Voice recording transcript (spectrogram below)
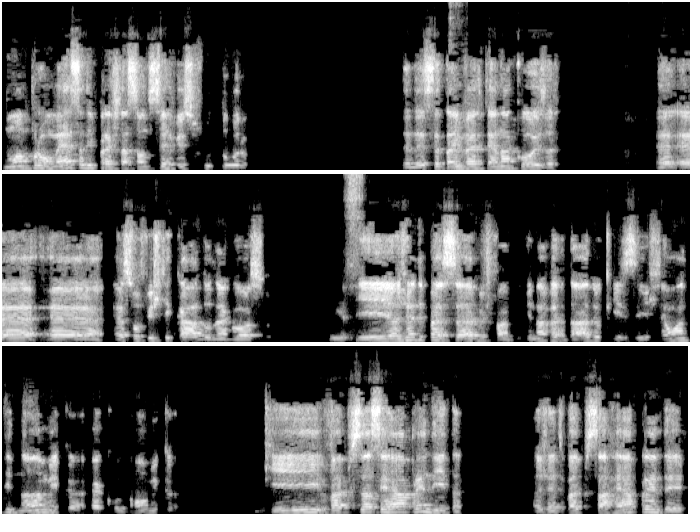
numa promessa de prestação de serviço futuro. Entendeu? Você está invertendo a coisa. É, é, é, é, sofisticado o negócio. Isso. E a gente percebe, Fábio, que na verdade o que existe é uma dinâmica econômica que vai precisar ser reaprendida. A gente vai precisar reaprender.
